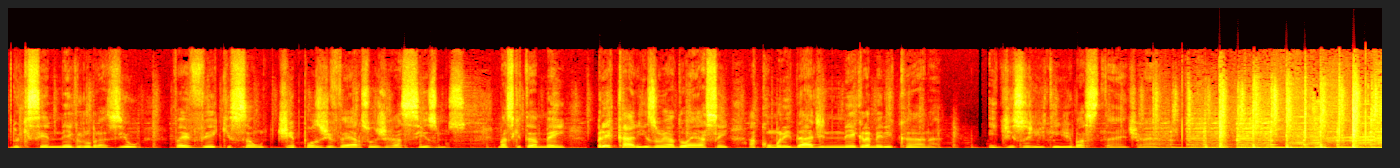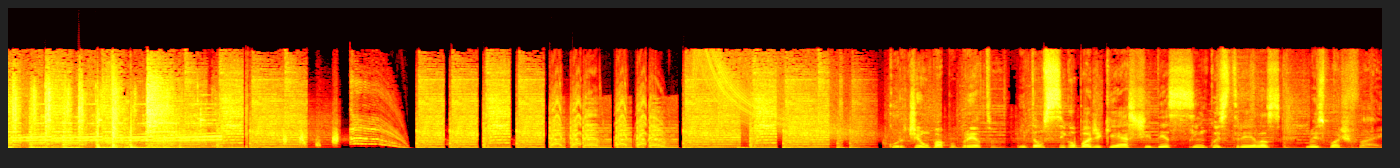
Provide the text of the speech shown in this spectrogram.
do que ser negro no Brasil, vai ver que são tipos diversos de racismos, mas que também precarizam e adoecem a comunidade negra americana. E disso a gente entende bastante, né? Curtiu um papo preto? Então siga o podcast e dê 5 estrelas no Spotify.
